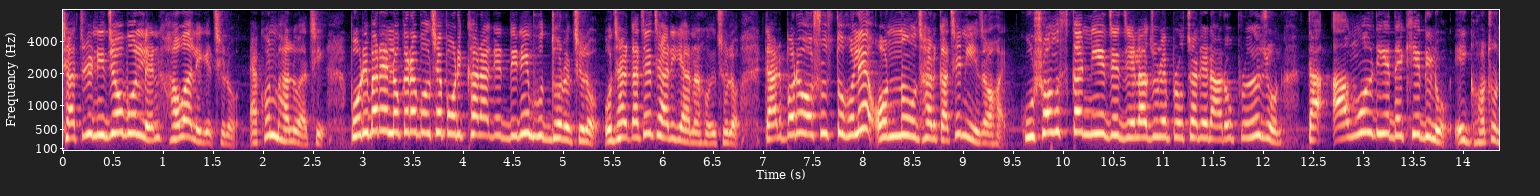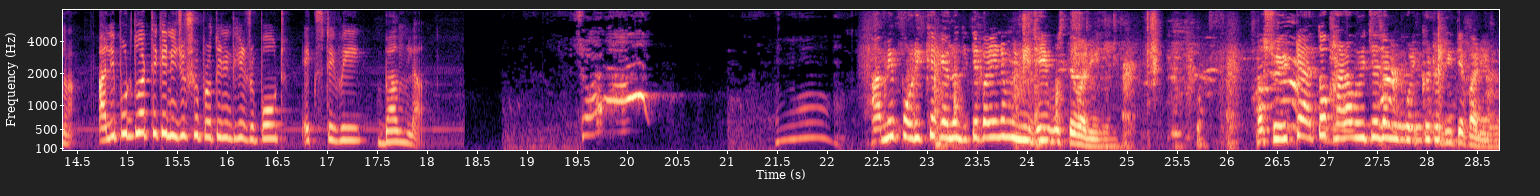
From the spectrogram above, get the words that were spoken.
ছাত্রী নিজেও বললেন, হাওয়া লেগেছিল, এখন ভালো আছি। পরিবারের লোকেরা বলছে, পরীক্ষার আগের দিনই ভূত ধরেছিল, ওঝার কাছে ছাড়িয়ে আনা হয়েছিল। তারপরে অসুস্থ হলে অন্য ওঝার কাছে নিয়ে যাওয়া হয়। কুসংস্কার নিয়ে যে জেলা জুড়ে প্রচারের আরও প্রয়োজন, তা আঙুল দিয়ে দেখিয়ে দিল এই ঘটনা। আলিপুরদুয়ার থেকে নিজস্ব প্রতিনিধির রিপোর্ট এক্স টিভি বাংলা। আমি পরীক্ষা কেন দিতে পারি না আমি নিজেই বুঝতে পারিনি। আমার শরীরটা এত খারাপ হয়েছে যে আমি পরীক্ষাটা দিতে পারিনি।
